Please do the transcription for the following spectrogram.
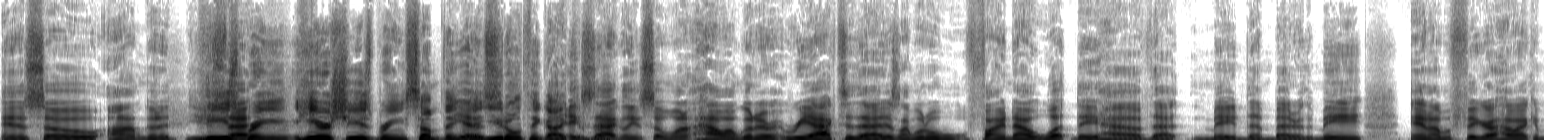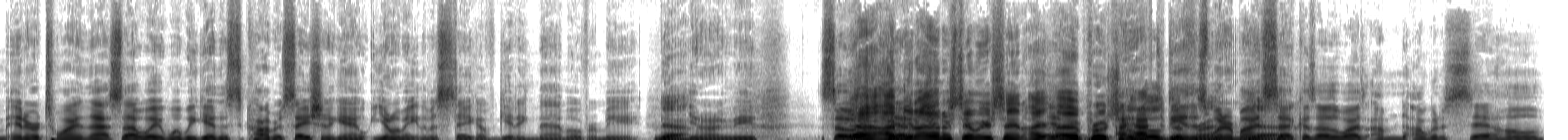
And so I'm gonna use He's that. bringing he or she is bringing something that you don't think I can. bring. Exactly. So what, how I'm to react to that is I'm to find out what they have that made them better than me, and I'm to figure out how I can intertwine that so that way when we get in this conversation again, you don't make the mistake of getting them over me. Yeah. You know what I mean? So yeah, I mean, I understand what you're saying. I, Yeah. I approach it I a little different. I have to be in this winter mindset because otherwise I'm I'm going to sit at home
